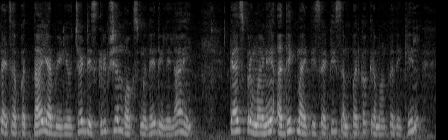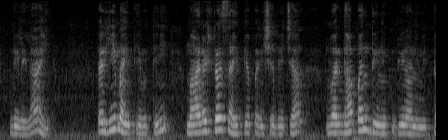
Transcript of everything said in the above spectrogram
त्याचा पत्ता या व्हिडिओच्या डिस्क्रिप्शन बॉक्समध्ये दिलेला आहे. त्याचप्रमाणे अधिक माहितीसाठी संपर्क क्रमांक देखील दिलेला आहे. तर ही माहिती होती महाराष्ट्र साहित्य परिषदेच्या वर्धापन दिन दिनानिमित्त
